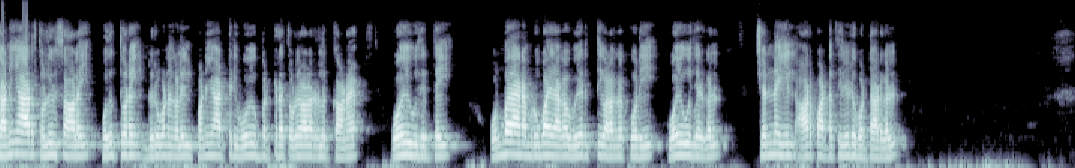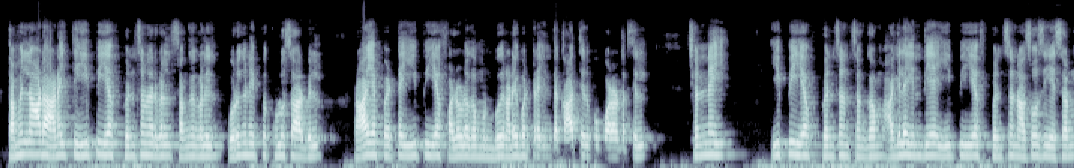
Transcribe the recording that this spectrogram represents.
தனியார் தொழிற்சாலை பொதுத்துறை நிறுவனங்களில் பணியாற்றி ஓய்வு பெற்ற தொழிலாளர்களுக்கான ஓய்வூதியத்தை ஒன்பதாயிரம் ரூபாயாக உயர்த்தி வழங்கக்கோரி ஓய்வூதியர்கள் சென்னையில் ஆர்ப்பாட்டத்தில் ஈடுபட்டார்கள். தமிழ்நாடு அனைத்து இபிஎஃப் பென்ஷனர்கள் சங்கங்களின் ஒருங்கிணைப்பு குழு சார்பில் ராயப்பேட்டை இபிஎஃப் அலுவலகம் முன்பு நடைபெற்ற இந்த காத்திருப்பு போராட்டத்தில் சென்னை இபிஎஃப் பென்ஷன் சங்கம் அகில இந்திய EPF pension association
